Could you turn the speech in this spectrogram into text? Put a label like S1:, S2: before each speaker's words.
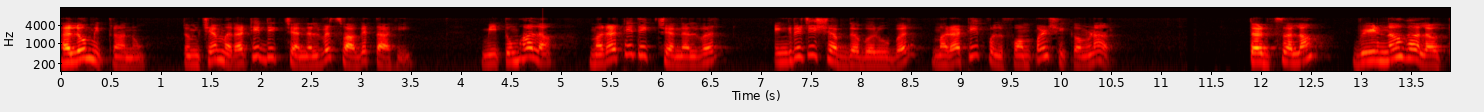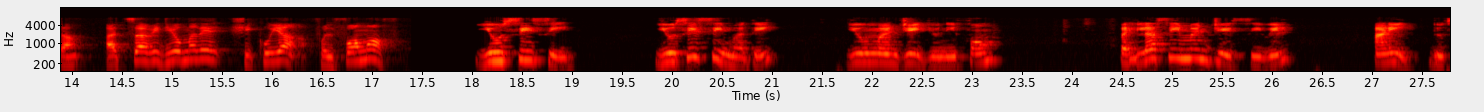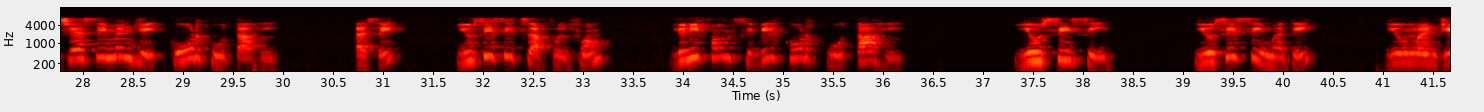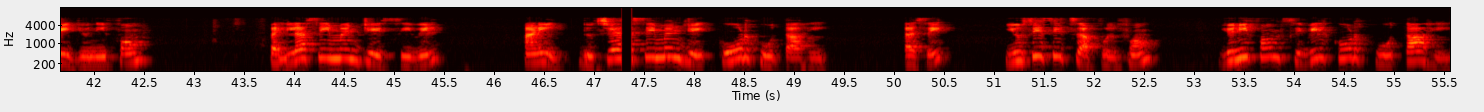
S1: Hello मित्रांनो तुमच्या Marathi Dick चॅनलवर स्वागत आहे. मी तुम्हाला मराठी डिक चॅनलवर इंग्रजी शब्दाबरोबर मराठी फुल फॉर्म पण शिकवणार. तर चला वेळ न घालवता आजचा व्हिडिओमध्ये शिकूया full form of U C C U C सीमध्ये यू म्हणजे युनिफॉर्म पहिला सी म्हणजे सिव्हिल आणि दुसऱ्या सी म्हणजे कोड होत आहे. असे युसीसीचा full form uniform civil code होत आहे. युसीसी युसीसी मध्ये यू म्हणजे युनिफॉर्म पहिला सी म्हणजे सिव्हिल आणि दुसऱ्या सी म्हणजे कोड होत आहे. असे युसीसीचा full form uniform civil code होत आहे.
